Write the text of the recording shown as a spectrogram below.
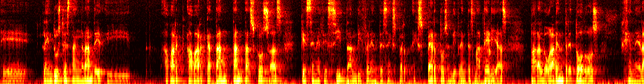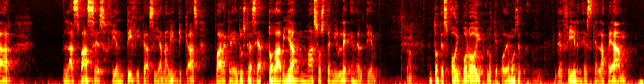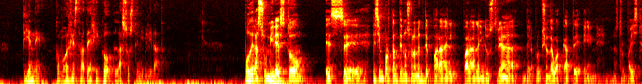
Eh, la industria es tan grande y abarca, tan, tantas cosas que se necesitan diferentes expertos en diferentes materias para lograr entre todos generar las bases científicas y analíticas para que la industria sea todavía más sostenible en el tiempo. Entonces, hoy por hoy, lo que podemos decir es que la PEAM tiene como eje estratégico la sostenibilidad. Poder asumir esto es, eh, es importante no solamente para, el, para la industria de la producción de aguacate en, nuestro país,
